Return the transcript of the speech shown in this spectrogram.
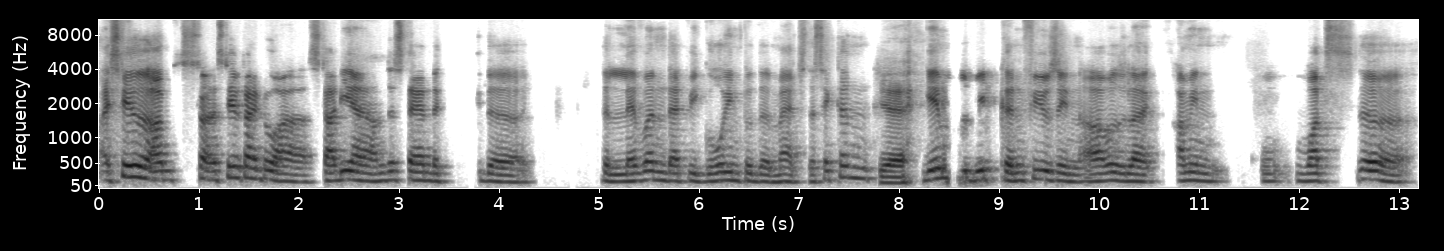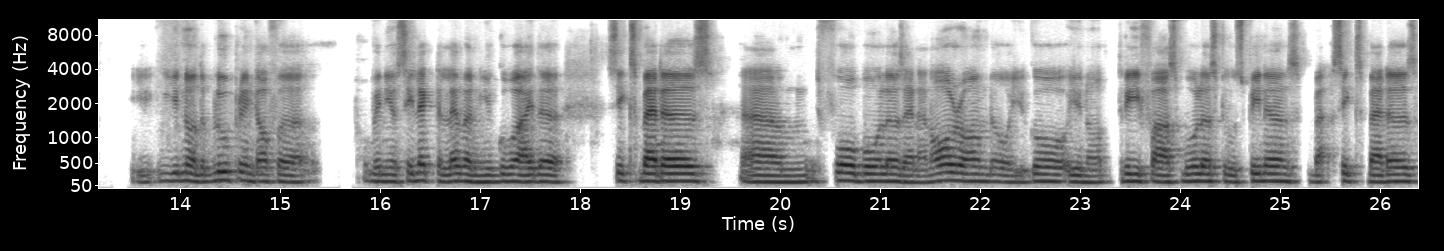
I still, I'm still trying to uh, study and understand the the the 11 that we go into the match. The second yeah. game was a bit confusing. I was like, I mean, what's the you, you know the blueprint of a when you select 11 you go either six batters um, four bowlers and an all-rounder, or you go, you know, three fast bowlers, two spinners, six batters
